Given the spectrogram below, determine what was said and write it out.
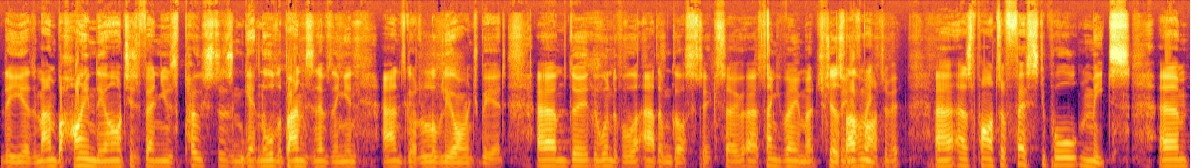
the uh, the man behind the Arches venues, posters, and getting all the bands and everything in, and he's got a lovely orange beard. Um, the the wonderful Adam Gostick. So uh, thank you very much Cheers for for being having me. part of it. Uh, as part of FestiPaul Meets. Um,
